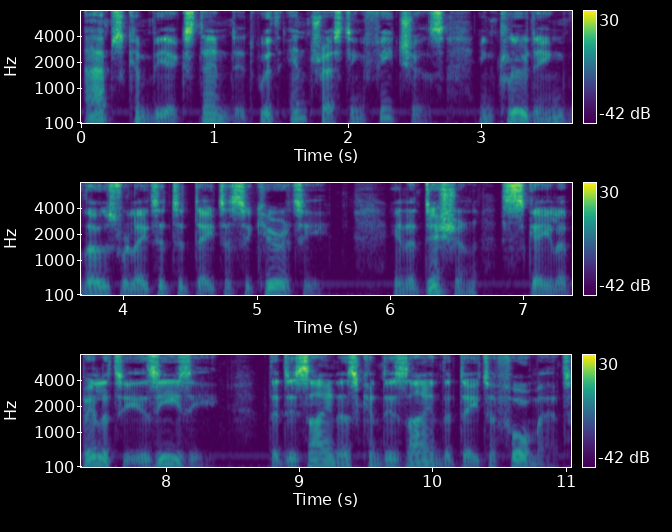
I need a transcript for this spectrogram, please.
apps can be extended with interesting features, including those related to data security. In addition, scalability is easy the designers can design the data format.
